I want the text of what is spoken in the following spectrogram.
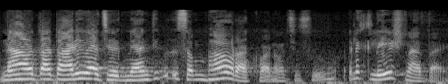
ના આવતા તો સારી વાત છે, જ્ઞાનથી બધું સંભાવ રાખવાનો છે, શું? એટલે ક્લેશ ના થાય.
